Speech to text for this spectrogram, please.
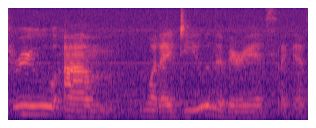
through um, what I do in the various, I guess,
